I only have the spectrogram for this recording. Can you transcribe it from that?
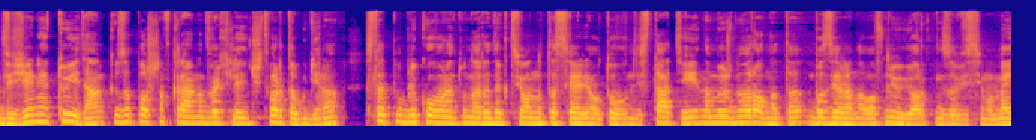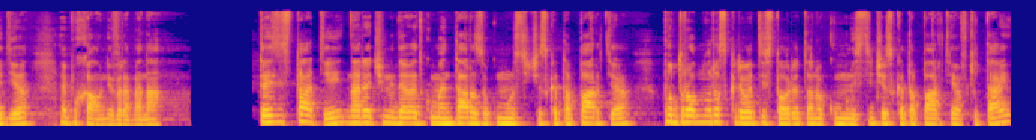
Движението Иданг започна в края на 2004 година след публикуването на редакционната серия от уводни статии на международната, базирана в Нью Йорк независима медия Епохални времена. Тези статии, наречени 9 коментара за Комунистическата партия, подробно разкриват историята на Комунистическата партия в Китай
